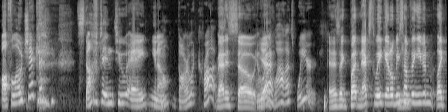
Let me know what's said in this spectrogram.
buffalo chicken stuffed into a you know garlic crust. That is so and we're yeah. like, wow, that's weird. And it's like, but next week it'll Mm. be something even like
